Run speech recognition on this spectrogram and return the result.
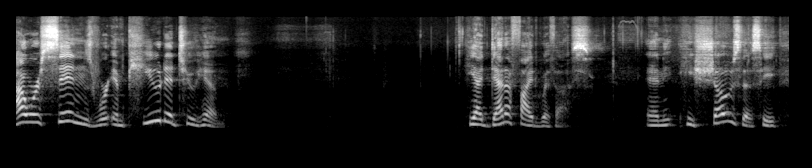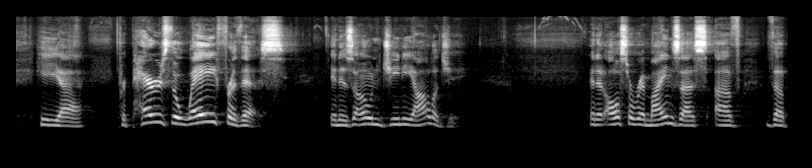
Our sins were imputed to him. He identified with us. And he shows this. He, he uh, prepares the way for this in his own genealogy. And it also reminds us of the,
